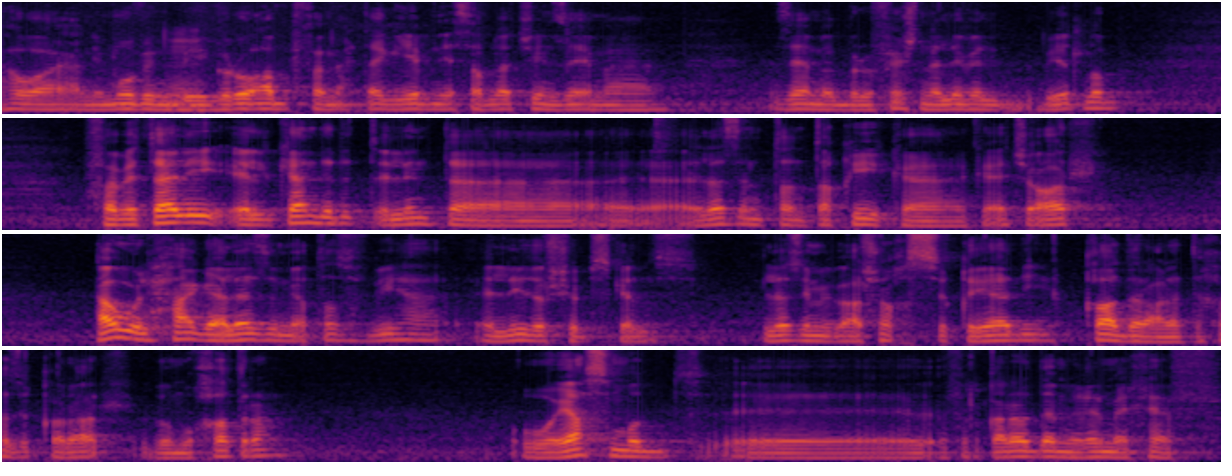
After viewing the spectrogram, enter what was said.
هو يعني moving. بي grow up فمحتاج يبني supply chain زي ما زي ما ال professional level بيطلب فبالتالي ال candidate اللي انت لازم تنتقيه ك HR أول حاجة لازم يتصف بيها ال leadership skills لازم يبقى شخص قيادي قادر على اتخاذ القرار بمخاطرة ويصمد آه، في القرار ده من غير ما يخاف.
